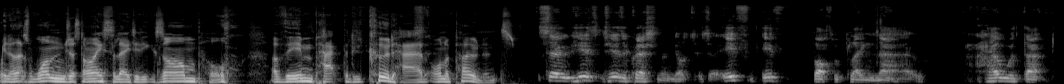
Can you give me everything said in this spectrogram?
you know, that's one just isolated example of the impact that he could have on opponents. So here's here's a question: so if if Both were playing now, how would that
